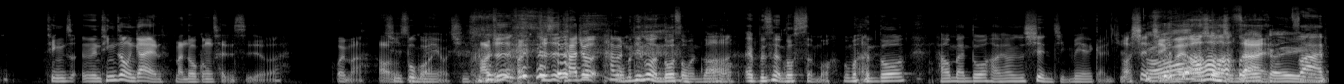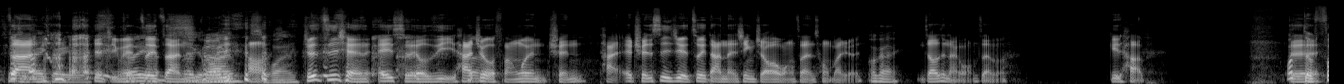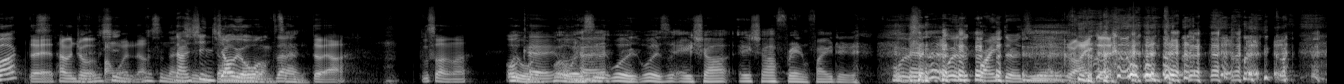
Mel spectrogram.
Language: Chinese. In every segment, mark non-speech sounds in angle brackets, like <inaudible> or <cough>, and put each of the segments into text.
听众，你们听众应该也蛮多工程师的吧？会吗？好其，实不管。没，有，其实好，就是 <laughs> 就是他就他们我们听说很多什么，你知道吗？哦？哎，不是很多什么，我们很多还有蛮多，好像是陷阱妹的感觉。哦，。陷阱妹哦赞，可以，赞陷阱妹可以，陷阱妹最赞的喜可以。欢好喜欢，就是之前 A 十六 Z 他就有访问全台呃全世界最大男性交友网站的创办人，OK，What 你知道是哪个网站吗 ？GitHub， the 对 fuck？对他们就有男访问到性那，是男性性交友友网站站。对啊，不算吗？我以 OK，为我以为是 OK 我以为我以为是 HR HR Friend Fighter，我也是，我也是 Grinder 之类的， Grinder，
